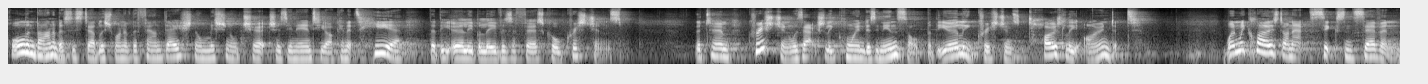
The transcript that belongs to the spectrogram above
Paul and Barnabas established one of the foundational missional churches in Antioch, and it's here that the early believers are first called Christians. The term Christian was actually coined as an insult, but the early Christians totally owned it. When we closed on Acts 6 and 7,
